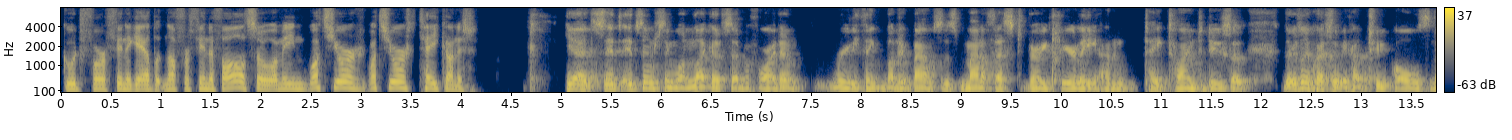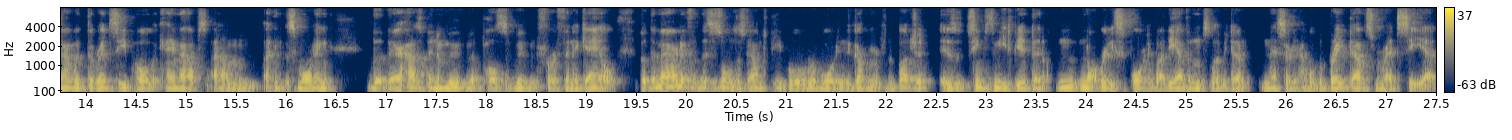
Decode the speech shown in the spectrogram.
good for Fine Gael, but not for Fianna Fáil. So, I mean, what's your what's your take on it? Yeah, it's it, it's an interesting one. Like I've said before, I don't really think budget bounces manifest very clearly and take time to do so. There's no question that we've had two polls now with the Red C poll that came out, um, I think this morning, that there has been a movement, a positive movement for a Fine Gael. But the narrative that this is all just down to people rewarding the government for the budget is seems to me to be a bit not really supported by the evidence, although we don't necessarily have all the breakdowns from Red C yet.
